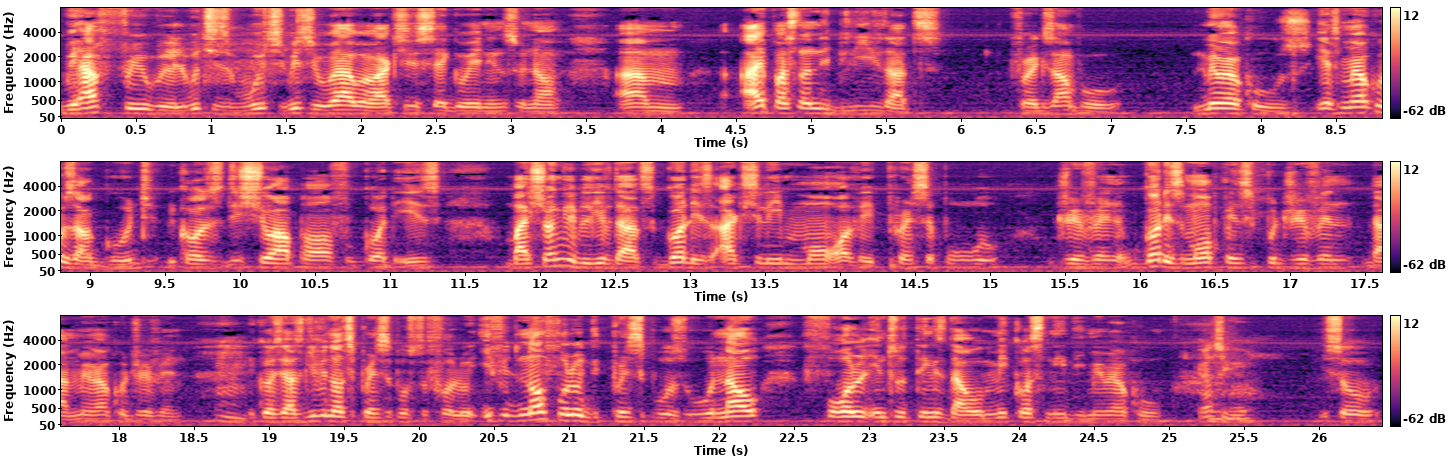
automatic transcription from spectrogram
we have free will, which is which which is where we're actually segueing into now. Um, I personally believe that, for example, miracles. Yes, miracles are good because they show how powerful God is. But I strongly believe that God is actually more of a principle driven. God is more principle driven than miracle driven because He has given us principles to follow. If we do not follow the principles, we will now fall into things that will make us need the miracle. Want? So,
